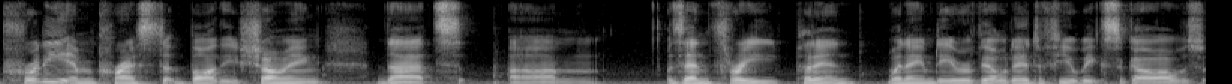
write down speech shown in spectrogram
pretty impressed by the showing that um, Zen 3 put in when AMD revealed it a few weeks ago. I was,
